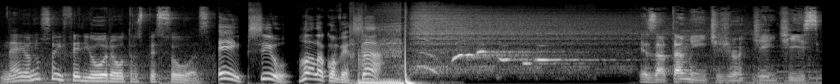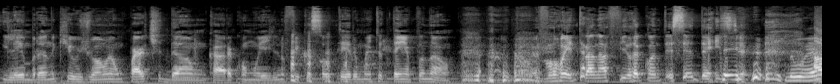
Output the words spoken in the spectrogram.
né? Eu não sou inferior a outras pessoas. Ei, psiu, rola conversar? Exatamente, gente. E lembrando que o João é um partidão, um cara como ele não fica solteiro muito tempo, não. Então vou entrar na fila com antecedência. Não é? A,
